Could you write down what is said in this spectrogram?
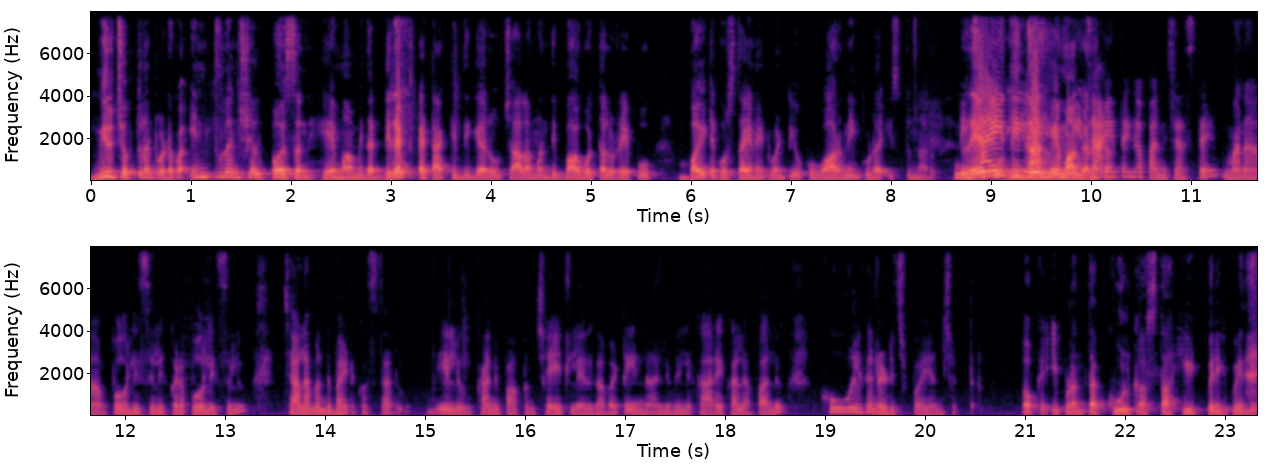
మీరు చెప్తున్నటువంటి ఒక ఇన్ఫ్లుయెన్షియల్ పర్సన్ హేమ మీద డైరెక్ట్ అటాక్కి దిగారు. చాలా మంది బాగోతాలు రేపు బయటకు వస్తాయనేటువంటి ఒక వార్నింగ్ కూడా ఇస్తున్నారు. నిజాయితీగా పనిచేస్తే మన పోలీసులు ఇక్కడ పోలీసులు చాలా మంది బయటకు వస్తారు. వీళ్ళు కానీ పాపం చేయట్లేదు కాబట్టి ఇన్నాళ్ళు వీళ్ళ కార్యకలాపాలు కూల్గా నడిచిపోయాయని చెప్తారు. ఓకే ఇప్పుడంతా కూల్ కాస్త హీట్ పెరిగిపోయింది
